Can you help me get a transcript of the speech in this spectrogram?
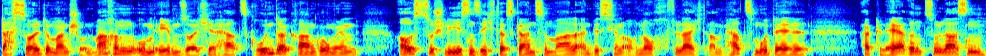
Das sollte man schon machen, um eben solche Herzgrunderkrankungen auszuschließen, sich das Ganze mal ein bisschen auch noch vielleicht am Herzmodell erklären zu lassen.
